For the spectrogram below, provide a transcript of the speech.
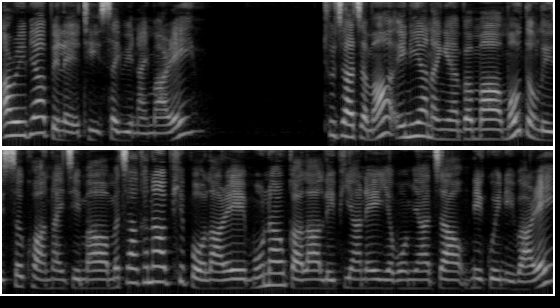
အာရေဗျပင်လယ်အထိဆက်ရွေ့နိုင်ပါတယ်။ ထူးခြားချက်မှာအိန္ဒိယနိုင်ငံဘက်မှမုတ်တုံလေးဆုတ်ခွာနိုင်ခြင်းမှာမကြာခဏဖြစ်ပေါ်လာတဲ့မိုးနှောင်းကာလလေပြင်းနဲ့ရပွန်များကြောင့်နှိကွေးနေပါတယ်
